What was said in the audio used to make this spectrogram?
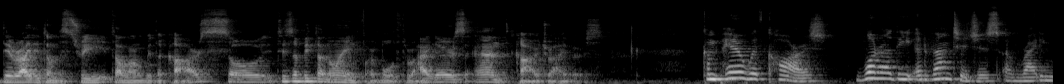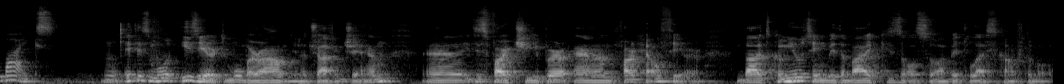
they ride it on the street along with the cars, so it is a bit annoying for both riders and car drivers. Compare with cars, what are the advantages of riding bikes? Mm, it is more easier to move around in a traffic jam, and it is far cheaper and far healthier, but commuting with a bike is also a bit less comfortable.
